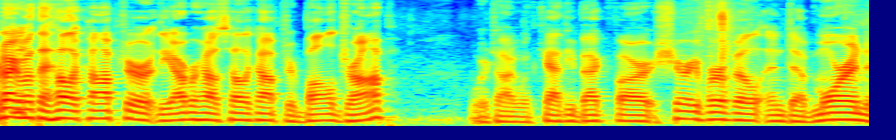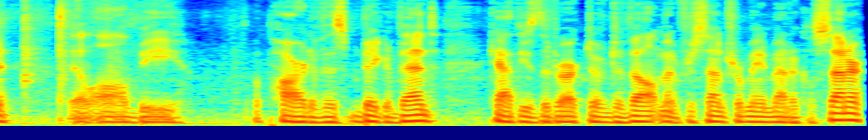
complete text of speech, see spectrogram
We're talking about the helicopter, the Arbor House helicopter ball drop. We're talking with Kathy Becvar, Sheri Verville, and Deb Morin. They'll all be a part of this big event. Kathy's the director of development for Central Maine Medical Center.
